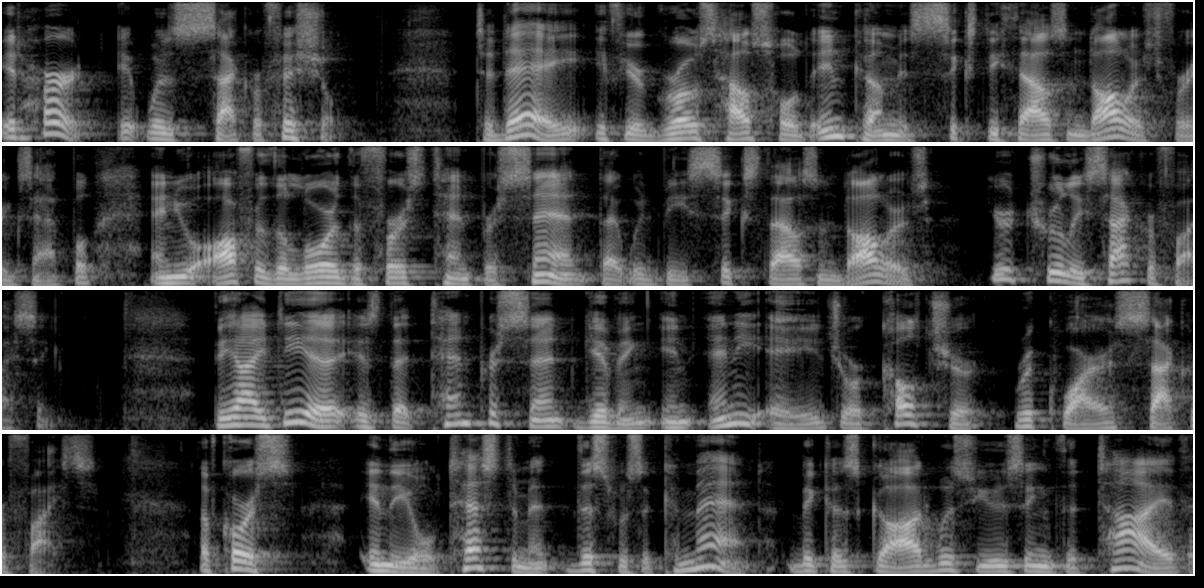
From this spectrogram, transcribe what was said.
it hurt, it was sacrificial. Today, if your gross household income is $60,000, for example, and you offer the Lord the first 10%, that would be $6,000, you're truly sacrificing. The idea is that 10% giving in any age or culture requires sacrifice. Of course, in the Old Testament, this was a command because God was using the tithe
